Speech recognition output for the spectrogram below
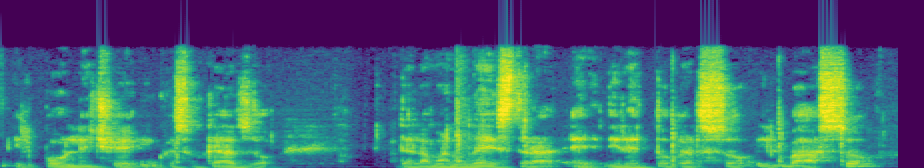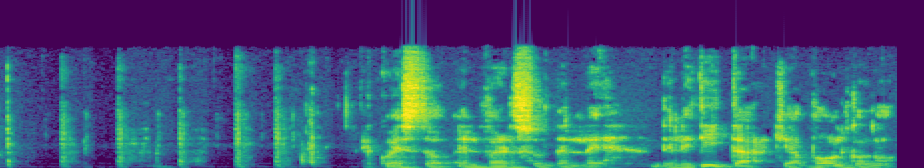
il pollice in questo caso della mano destra è diretto verso il basso e questo è il verso delle, delle dita che avvolgono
